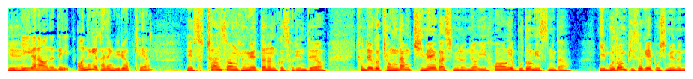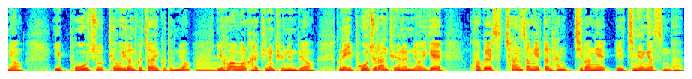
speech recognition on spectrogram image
예. 얘기가 나오는데 어느 게 가장 유력해요? 예, 수천성 경유했다는 그 설인데요. 현재 그 경남 김해에 가시면은요, 이 황옥의 무덤이 있습니다. 이 무덤 비석에 보시면은요, 이 보주 태우 이런 글자가 있거든요. 이 황옥을 가리키는 표현인데요. 근데 이 보주란 표현은요, 이게 과거에 수천성에 있던 한 지방의 예, 지명이었습니다.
